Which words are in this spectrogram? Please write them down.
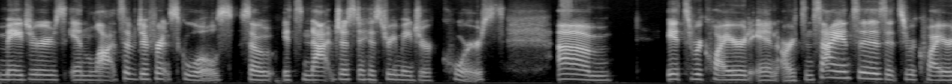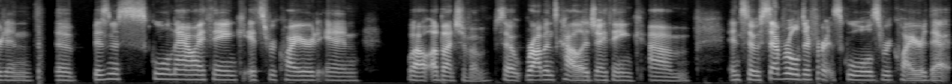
majors in lots of different schools. So it's not just a history major course. It's required in arts and sciences it's required in the business school now i think it's required in well a bunch of them so robbins college i think um, and so several different schools require that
